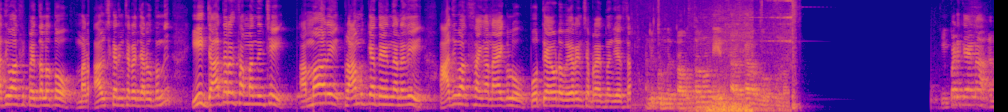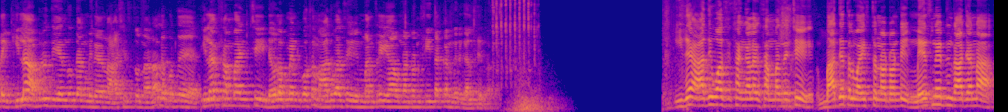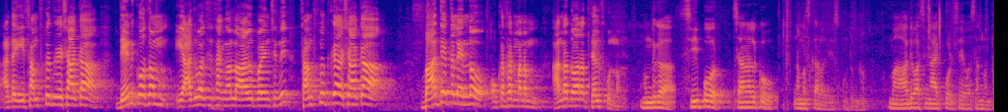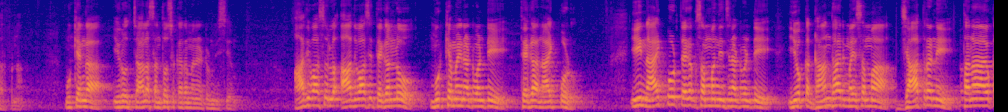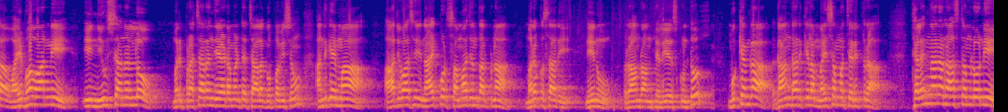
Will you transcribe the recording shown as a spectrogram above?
ఆదివాసీ పెద్దలతో మనం ఆవిష్కరించడం జరుగుతుంది. ఈ జాతరకు సంబంధించి అమ్మవారి ప్రాముఖ్యత ఏందనేది ఆదివాసీ సంఘ నాయకులు పూర్తిగా కూడా వివరించే ప్రయత్నం చేస్తారు. ప్రభుత్వం నుండి ఏం సహకారం ఇప్పటికైనా అంటే కిలా అభివృద్ధి ఎందుకు మీరు ఏమైనా ఆశిస్తున్నారా? లేకపోతే కిలాకు సంబంధించి డెవలప్మెంట్ కోసం ఆదివాసీ మంత్రిగా ఉన్నటువంటి సీతక్కని మీరు కలిసిరా ఇదే ఆదివాసీ సంఘాలకు సంబంధించి బాధ్యతలు వహిస్తున్నటువంటి మేసినేటి రాజన్న అంటే ఈ సాంస్కృతిక శాఖ దేనికోసం ఈ ఆదివాసీ సంఘంలో ఆవిర్భవించింది? సాంస్కృతిక శాఖ బాధ్యతలు ఏందో ఒకసారి మనం అన్న ద్వారా తెలుసుకుందాం. ముందుగా సిపోర్ ఛానల్కు నమస్కారాలు చేసుకుంటున్నాం. మా ఆదివాసీ నాయకపోడు సేవా సంఘం తరఫున. ముఖ్యంగా ఈరోజు చాలా సంతోషకరమైనటువంటి విషయం. ఆదివాసుల్లో ఆదివాసీ తెగల్లో ముఖ్యమైనటువంటి తెగ నాయక్పోడు ఈ నాయక్పూర్ తెగకు సంబంధించినటువంటి ఈ యొక్క గాంధారి మైసమ్మ జాతరని తన యొక్క వైభవాన్ని ఈ న్యూస్ ఛానల్లో మరి ప్రచారం చేయడం అంటే చాలా గొప్ప విషయం. అందుకే మా ఆదివాసీ నాయక్పూర్ సమాజం తరపున మరొకసారి నేను రామ్ రామ్ తెలియజేసుకుంటూ ముఖ్యంగా గాంధారికిల మైసమ్మ చరిత్ర. తెలంగాణ రాష్ట్రంలోని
